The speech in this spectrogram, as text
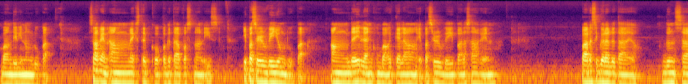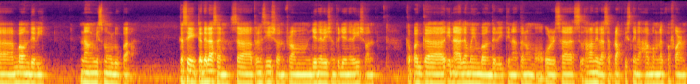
boundary ng lupa. Sa akin ang next step ko pagkatapos nun is ipa-survey yung lupa. Ang dahilan kung bakit kailangan ipa-survey para sa akin para sigurado tayo dun sa boundary ng mismong lupa kasi kadalasan sa transition from generation to generation, kapag uh, inaalam mo yung boundary, tinatanong mo, or sa, sa kanila, sa practice nila habang nagpa-farm,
